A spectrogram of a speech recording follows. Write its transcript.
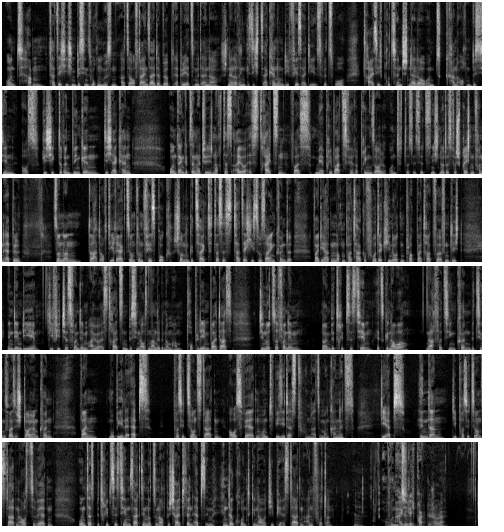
und haben tatsächlich ein bisschen suchen müssen. Also auf der einen Seite wirbt Apple jetzt mit einer schnelleren Gesichtserkennung. Die Face ID ist für 2 30 Prozent schneller und kann auch ein bisschen aus geschickteren Winkeln dich erkennen. Und dann gibt es dann natürlich noch das iOS 13, was mehr Privatsphäre bringen soll. Und das ist jetzt nicht nur das Versprechen von Apple, sondern da hat auch die Reaktion von Facebook schon gezeigt, dass es tatsächlich so sein könnte, weil die hatten noch ein paar Tage vor der Keynote einen Blogbeitrag veröffentlicht, in dem die die Features von dem iOS 13 ein bisschen auseinandergenommen haben. Problem war das, die Nutzer von dem neuen Betriebssystem jetzt genauer nachvollziehen können bzw. steuern können, wann mobile Apps Positionsdaten auswerten und wie sie das tun. Also man kann jetzt die Apps hindern, die Positionsdaten auszuwerten. Und das Betriebssystem sagt den Nutzern auch Bescheid, wenn Apps im Hintergrund genaue GPS-Daten anfuttern. Und Eigentlich praktisch, oder?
